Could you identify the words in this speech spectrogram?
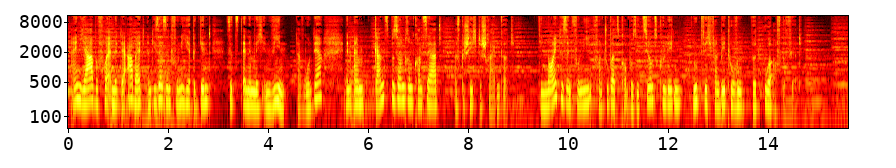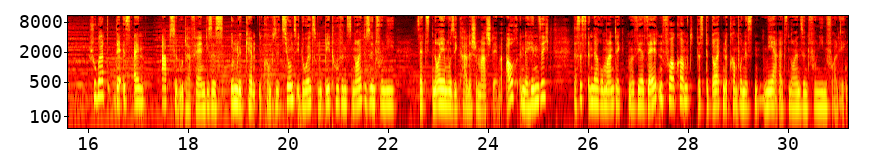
Ein Jahr bevor er mit der Arbeit an dieser Sinfonie hier beginnt, sitzt er nämlich in Wien. Da wohnt er in einem ganz besonderen Konzert, das Geschichte schreiben wird. Die neunte Sinfonie von Schuberts Kompositionskollegen Ludwig van Beethoven wird uraufgeführt. Schubert, der ist ein absoluter Fan dieses ungekämmten Kompositionsidols und Beethovens neunte Sinfonie setzt neue musikalische Maßstäbe. Auch in der Hinsicht, dass es in der Romantik nur sehr selten vorkommt, dass bedeutende Komponisten mehr als neun Sinfonien vorlegen.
